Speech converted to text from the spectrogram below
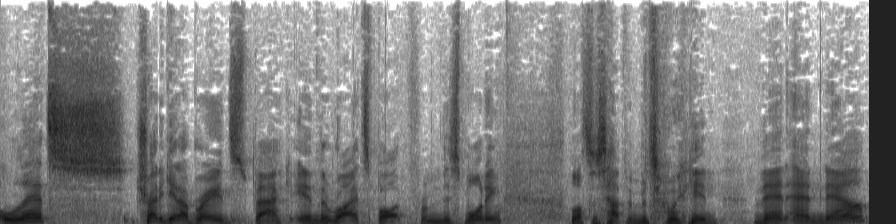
let's try to get our brains back in the right spot from this morning. Lots has happened between then and now.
